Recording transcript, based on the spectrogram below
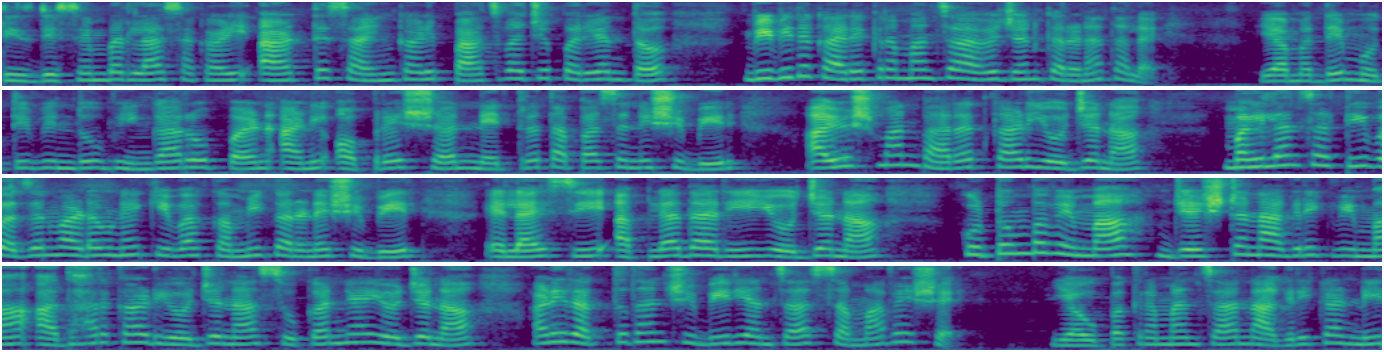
तीस डिसेंबरला सकाळी आठ ते सायंकाळी पाच वाजेपर्यंत विविध कार्यक्रमांचं आयोजन करण्यात आलंय. यामध्ये मोतीबिंदू भिंगारोपण आणि ऑपरेशन नेत्र तपासणी शिबिर आयुष्मान भारत कार्ड योजना महिलांसाठी वजन वाढवणे किंवा कमी करणे शिबिर एल आय सी आपल्या दारी योजना कुटुंब विमा ज्येष्ठ नागरिक विमा आधार कार्ड योजना सुकन्या योजना आणि रक्तदान शिबिर यांचा समावेश आहे. या उपक्रमांचा नागरिकांनी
